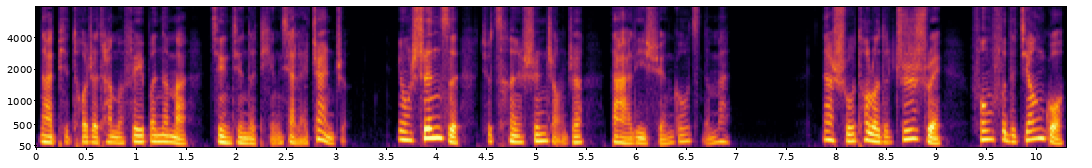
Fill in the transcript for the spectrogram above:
那匹拖着他们飞奔的马静静地停下来站着。用身子去蹭生长着大力悬钩子的蔓，那熟透了的汁水、丰富的浆果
